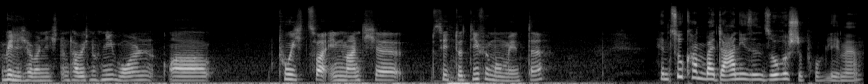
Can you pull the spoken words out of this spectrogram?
will ich aber nicht und habe ich noch nie wollen. Äh, tue ich zwar in manche situative Momente, Hinzu kommen bei Dani sensorische Probleme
